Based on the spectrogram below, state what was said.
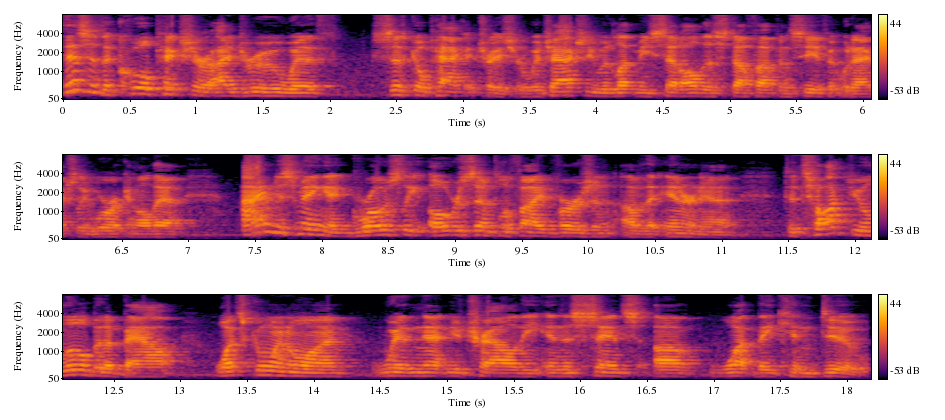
this is a cool picture I drew with Cisco Packet Tracer, which actually would let me set all this stuff up and see if it would actually work and all that. I'm just making a grossly oversimplified version of the internet to talk to you a little bit about what's going on with net neutrality in the sense of what they can do.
